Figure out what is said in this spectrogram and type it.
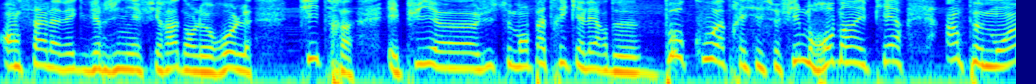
en salle avec Virginie Efira dans le rôle titre. Et puis justement, Patrick a l'air de beaucoup apprécier ce film. Robin et Pierre un peu moins.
